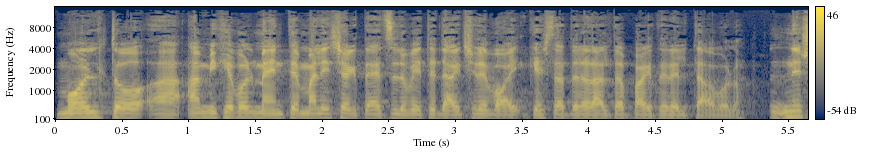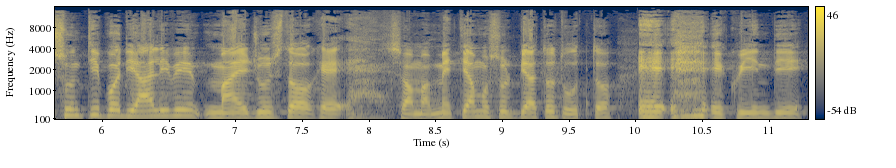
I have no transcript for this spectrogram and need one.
molto uh, amichevolmente, ma le certezze dovete darcele voi che state dall'altra parte del tavolo. Nessun tipo di alibi, ma è giusto che insomma mettiamo sul piatto tutto e, e quindi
